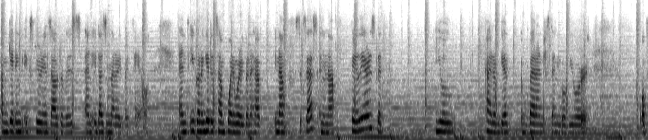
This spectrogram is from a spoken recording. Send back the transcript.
I'm getting experience out of this, and it doesn't matter if I fail. And you're gonna get at some point where you're gonna have enough success and enough failures that you'll kind of get a better understanding of your of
